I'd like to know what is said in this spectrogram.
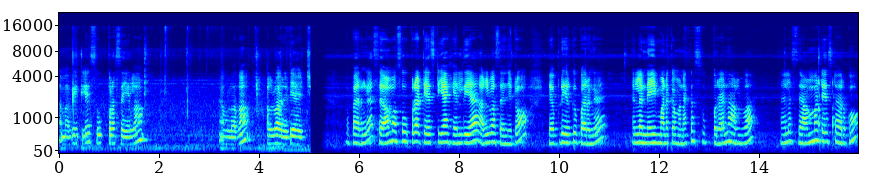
நம்ம வீட்டிலே சூப்பராக செய்யலாம். அவ்வளோதான் அல்வா ரெடி ஆகிடுச்சி பாருங்கள் செம சூப்பராக டேஸ்டியாக ஹெல்த்தியாக அல்வா செஞ்சிட்டோம். எப்படி இருக்குது பாருங்கள் நல்லா நெய் மணக்க மணக்க சூப்பரான அல்வா. நல்லா செம்ம டேஸ்ட்டாக இருக்கும்.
